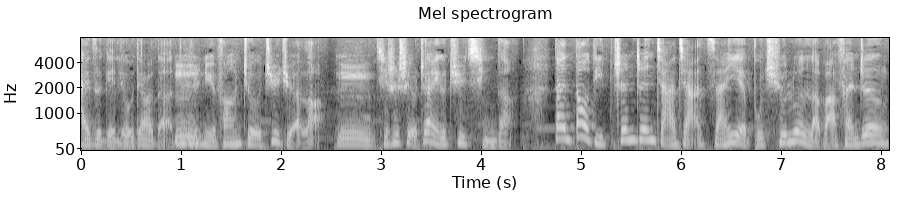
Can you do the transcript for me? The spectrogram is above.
孩子给流掉的，但是女方就拒绝了。嗯，其实是有这样一个剧情的，但到底真真假假，咱也不去论了吧。反正，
